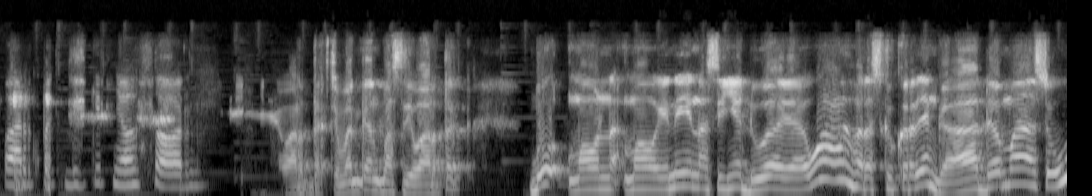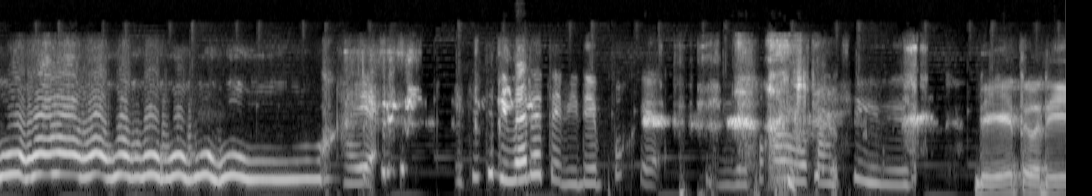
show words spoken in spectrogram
Warteg dikit nyosor. Ya, Warteg cuman kan pas di warteg Bu, mau mau ini nasinya dua ya. Wah, rice cookernya nggak ada, Mas. Wuh, wuh, wuh, wuh, wuh, wuh, wuh, wuh. Kayak itu tuh di mana tuh di Depok ya? Di Depok kan lokasi gitu. Di itu di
